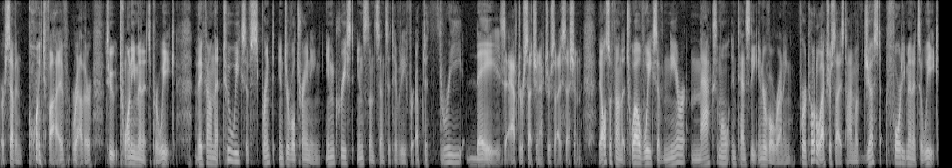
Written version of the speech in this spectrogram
or 7.5 rather, to 20 minutes per week. They found that two weeks of sprint interval training increased insulin sensitivity for up to three days after after such an exercise session. They also found that 12 weeks of near maximal intensity interval running for a total exercise time of just 40 minutes a week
